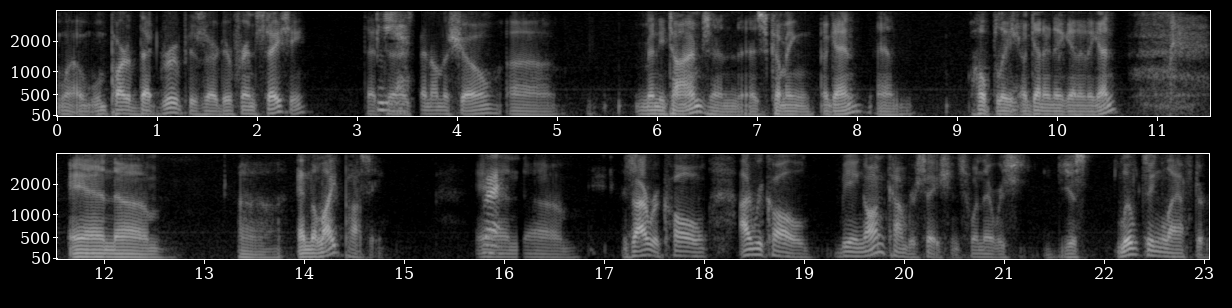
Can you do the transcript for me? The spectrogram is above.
well, part of that group is our dear friend Stacy, that yeah. uh, has been on the show uh, many times and is coming again, and hopefully yeah. again and again and again. And um, uh, and the Light Posse. And right. um, as I recall, I recall being on conversations when there was just lilting laughter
